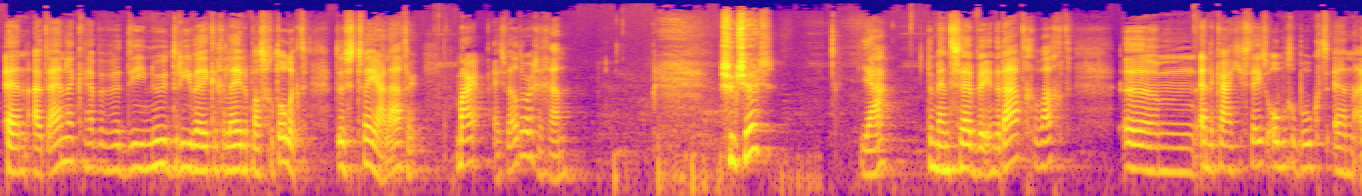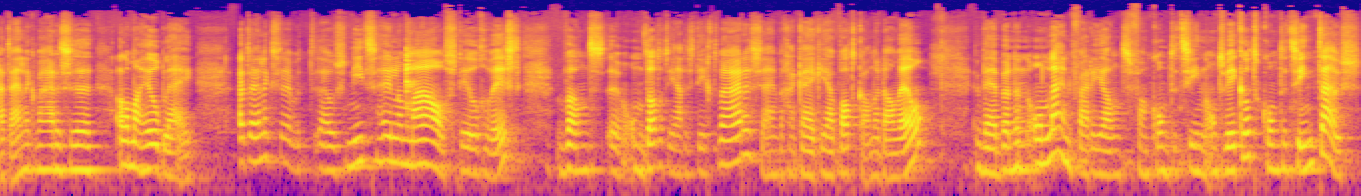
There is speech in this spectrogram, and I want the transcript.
En uiteindelijk hebben we die nu drie weken geleden pas getolkt. Dus twee jaar later. Maar hij is wel doorgegaan. Succes? Ja, de mensen hebben inderdaad gewacht. Um, en de kaartjes steeds omgeboekt. En uiteindelijk waren ze allemaal heel blij. Uiteindelijk zijn we trouwens niet helemaal stil geweest. Want uh, omdat de theaters dicht waren, zijn we gaan kijken, ja, wat kan er dan wel? We hebben een online variant van Komt het zien ontwikkeld, Komt het zien thuis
